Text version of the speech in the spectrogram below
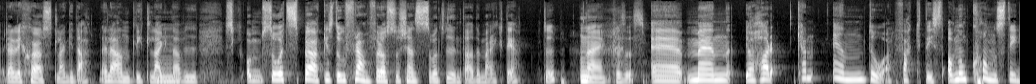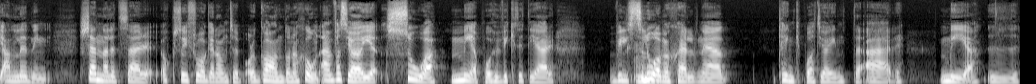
religiöst lagda, eller andligt lagda. Mm. Vi, om så ett spöke stod framför oss så känns det som att vi inte hade märkt det. Typ. Nej precis. Eh, men jag har, kan ändå faktiskt av någon konstig anledning känna lite så här, också i frågan om typ organdonation, även fast jag är så med på hur viktigt det är, vill slå mig själv när jag tänker på att jag inte är med i,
